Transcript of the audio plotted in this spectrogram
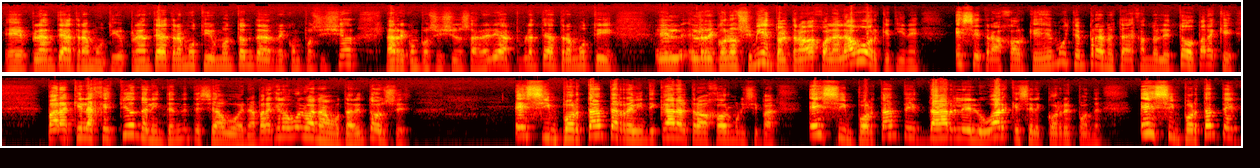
eh, plantea Tramuti. Plantea Tramuti un montón de recomposición, la recomposición salarial, plantea Tramuti el, el reconocimiento al trabajo, a la labor que tiene ese trabajador que desde muy temprano está dejándole todo. ¿Para qué? Para que la gestión del intendente sea buena, para que lo vuelvan a votar. Entonces, es importante reivindicar al trabajador municipal. Es importante darle el lugar que se le corresponde. Es importante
